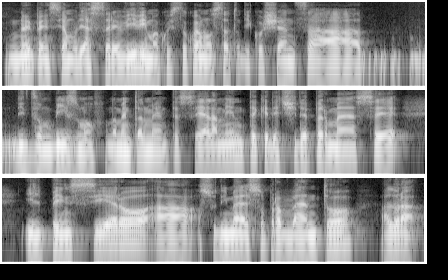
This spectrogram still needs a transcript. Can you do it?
noi pensiamo di essere vivi, ma questo qua è uno stato di coscienza di zombismo, fondamentalmente. Se è la mente che decide per me, se il pensiero ha su di me il sopravvento, allora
